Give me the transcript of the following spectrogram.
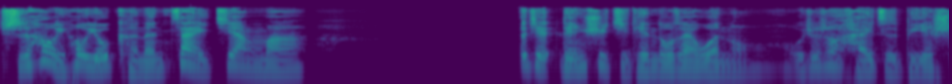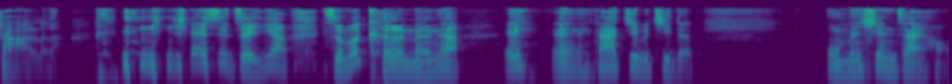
十号以后有可能再降吗？而且连续几天都在问哦，我就说孩子别傻了。你现在是怎样？怎么可能啊？哎哎，大家记不记得我们现在哈？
